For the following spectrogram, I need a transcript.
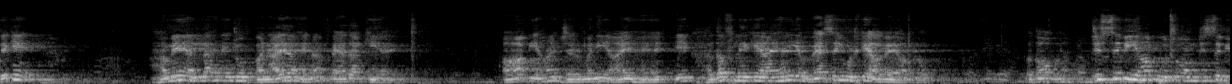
دیکھیں ہمیں اللہ نے جو بنایا ہے نا پیدا کیا ہے آپ یہاں جرمنی آئے ہیں ایک ہدف لے کے آئے ہیں یا ویسے ہی اٹھ کے آ گئے آپ لوگ بتاؤ جس سے بھی یہاں پوچھو ہم جس سے بھی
